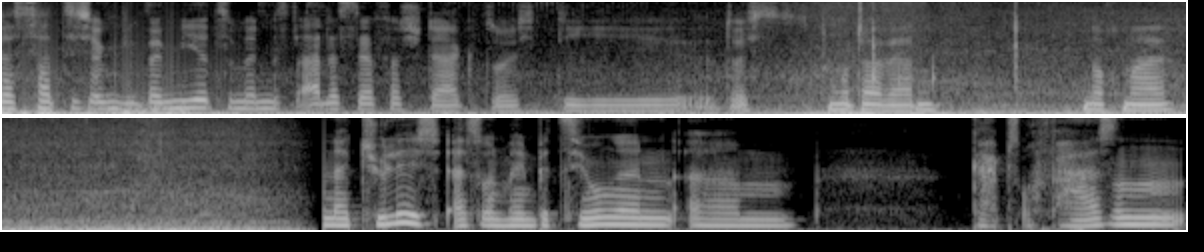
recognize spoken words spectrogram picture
das hat sich irgendwie bei mir zumindest alles sehr verstärkt durch die durchs Mutterwerden. Nochmal. Natürlich, also in meinen Beziehungen ähm, gab es auch Phasen,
